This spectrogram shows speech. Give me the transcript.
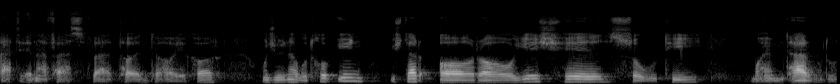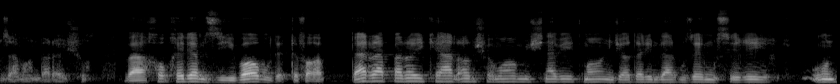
قطع نفس و تا انتهای کار اونجوری نبود. خب این بیشتر آرایش صوتی مهمتر بود اون زمان برایشون. و خب خیلی هم زیبا بود اتفاقا. در ربنایی که الان شما میشنوید ما اینجا داریم در موزه موسیقی اون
